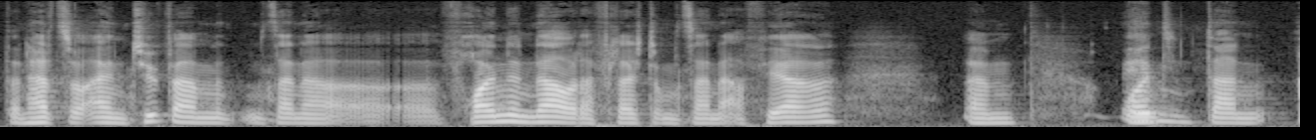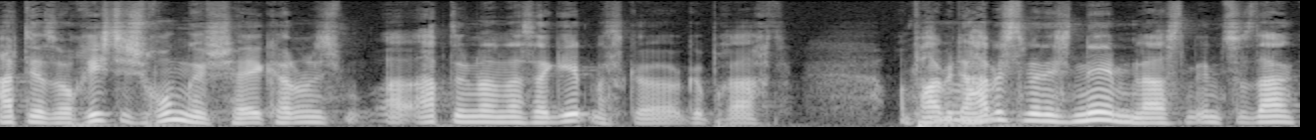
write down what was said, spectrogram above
dann hat so ein Typ mit, mit seiner äh, Freundin da oder vielleicht auch mit seiner Affäre. Ähm, und dann hat der so richtig rumgeschakert und ich äh, hab dem dann das Ergebnis ge gebracht. Und Papi, mhm. da habe ich es mir nicht nehmen lassen, ihm zu sagen,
